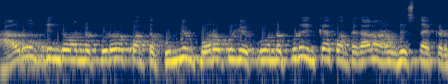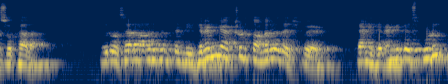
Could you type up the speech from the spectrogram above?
ఆరోగ్యంగా ఉన్నప్పుడు కొంత పుణ్యం పూర్వపుణ్యం ఎక్కువ ఉన్నప్పుడు ఇంకా కొంతకాలం అనుభవిస్తాం ఇక్కడ సుఖాలు. మీరు ఒకసారి ఆలోచించండి. హిరణ్యాక్షుడు తొందరగా చచ్చిపోయాడు. కానీ హిరణ్యకశిపుడు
